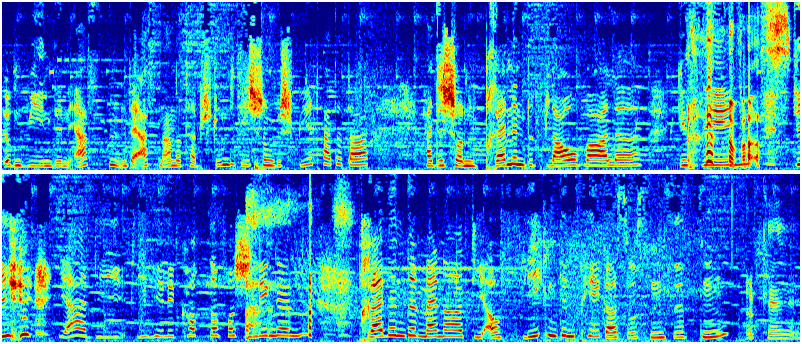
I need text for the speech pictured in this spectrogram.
irgendwie in den ersten, in der ersten anderthalb Stunden, die ich schon gespielt hatte da, hatte ich schon brennende Blauwale gesehen, Was? die, ja, die, die Helikopter verschlingen, brennende Männer, die auf fliegenden Pegasussen sitzen. Okay.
